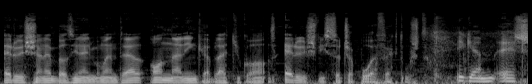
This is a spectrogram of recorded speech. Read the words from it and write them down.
erősen ebbe az irányba ment el, annál inkább látjuk az erős visszacsapó effektust. Igen, és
